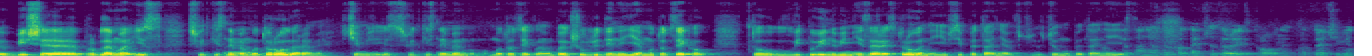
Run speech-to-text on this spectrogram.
е, більше проблема із швидкісними моторолерами, чим із швидкісними мотоциклами. Бо якщо в людини є мотоцикл, то відповідно він і зареєстрований, і всі питання в цьому питанні є. Питання ж не про те, чи зареєстрований, про те, чи він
